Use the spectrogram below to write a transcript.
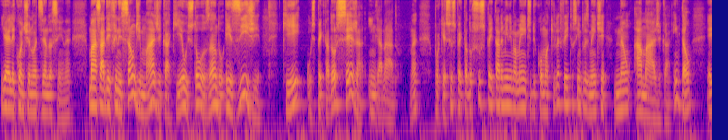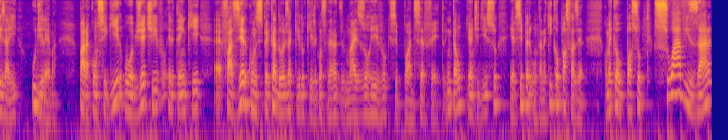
E aí ele continua dizendo assim, né? Mas a definição de mágica que eu estou usando exige que o espectador seja enganado. Né? Porque se o espectador suspeitar minimamente de como aquilo é feito, simplesmente não há mágica. Então, eis aí o dilema para conseguir o objetivo, ele tem que é, fazer com os espectadores aquilo que ele considera mais horrível que se pode ser feito. Então, diante disso, ele se pergunta: né, o que, que eu posso fazer? Como é que eu posso suavizar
